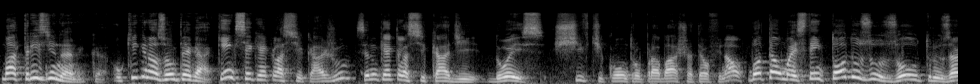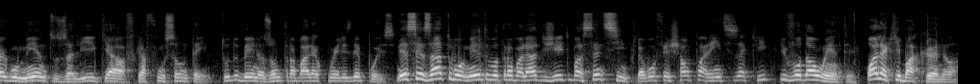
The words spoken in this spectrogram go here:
matriz dinâmica. O que, que nós vamos pegar? Quem que você quer classificar, Ju? Você não quer classificar de 2 Shift Ctrl para baixo até o final? Botão, mas tem todos os outros argumentos ali que a, que a função tem. Tudo bem, nós vamos trabalhar com eles depois. Nesse exato momento eu vou trabalhar de jeito bastante simples. Eu vou fechar o parênteses aqui aqui e vou dar um Enter. Olha que bacana, ó.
